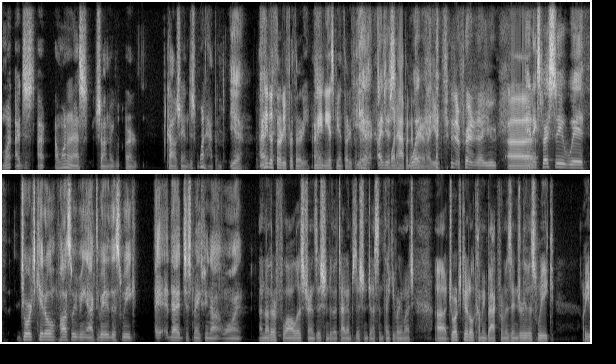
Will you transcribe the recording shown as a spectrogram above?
What I just I I want to ask Sean Mc, or Kyle Shanahan just what happened. Yeah. I, need a thirty for thirty. I need an ESPN thirty for thirty. Yeah, I just what happened to what Brandon Aiyuk? happened to Brandon Aiyuk? Uh, and especially with George Kittle possibly being activated this week, eh, that just makes me not want. Another flawless transition to the tight end position, Justin. Thank you very much. Uh, George Kittle coming back from his injury this week. Are you?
